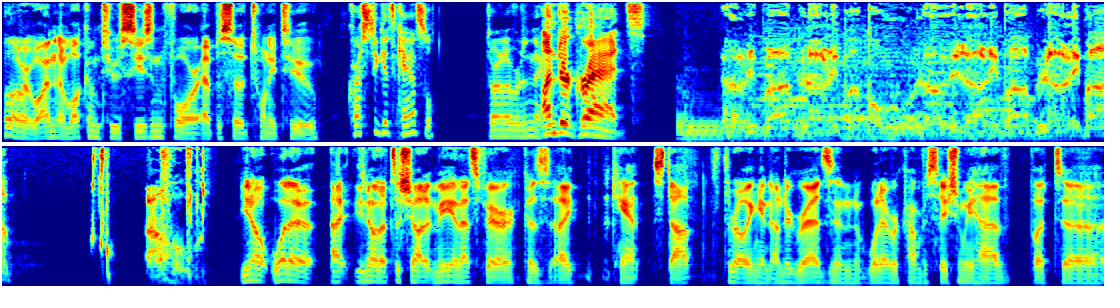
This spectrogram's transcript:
Hello, everyone, and welcome to season four, episode 22. Krusty gets canceled. Throwing it over to Nick. Undergrads. Lollipop, lollipop, oh, lolly, lollipop, lollipop. Oh. You know what? A I, you know that's a shot at me, and that's fair because I can't stop throwing in undergrads in whatever conversation we have. But uh,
